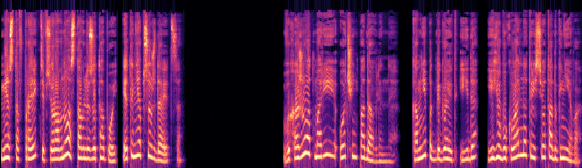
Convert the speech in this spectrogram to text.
Место в проекте все равно оставлю за тобой. Это не обсуждается. Выхожу от Марии очень подавленная. Ко мне подбегает Ида, ее буквально трясет от гнева.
